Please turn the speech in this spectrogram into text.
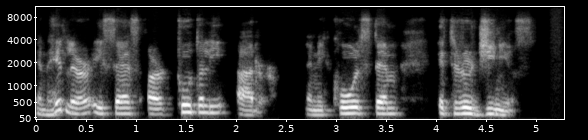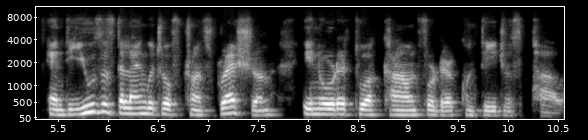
and Hitler, he says, are totally other, and he calls them heterogeneous and he uses the language of transgression in order to account for their contagious power.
